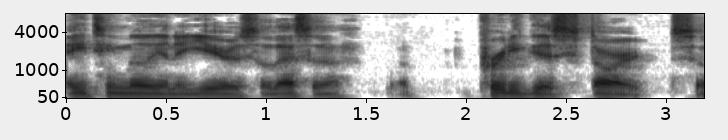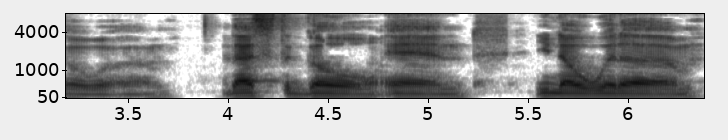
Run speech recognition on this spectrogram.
18 million a year. So that's a, a pretty good start. So um, that's the goal. And, you know, with, um,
